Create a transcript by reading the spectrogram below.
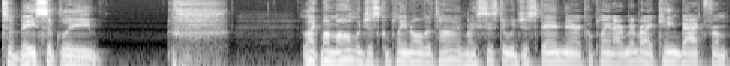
to basically like my mom would just complain all the time. My sister would just stand there and complain. I remember I came back from,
